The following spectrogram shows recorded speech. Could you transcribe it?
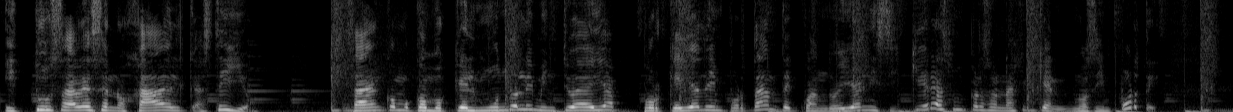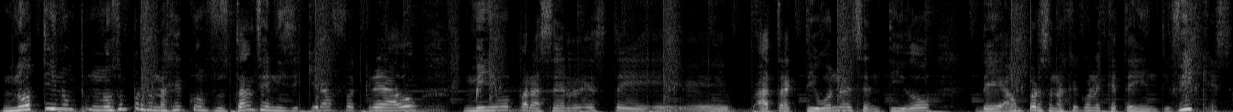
y tú sales enojada del castillo. Saben como, como que el mundo le mintió a ella porque ella es la importante, cuando ella ni siquiera es un personaje que nos importe. No, tiene no es un personaje con sustancia, ni siquiera fue creado mínimo para ser este, eh, atractivo en el sentido de a un personaje con el que te identifiques.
